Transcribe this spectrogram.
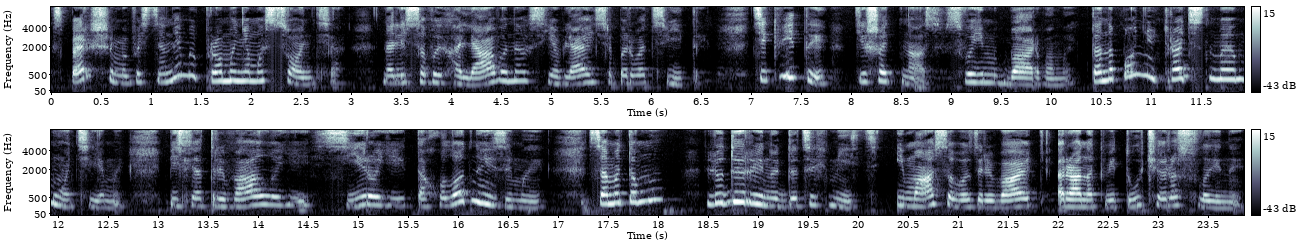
З першими весняними променями сонця на лісових галявинах з'являються первоцвіти. Ці квіти тішать нас своїми барвами та наповнюють радісними емоціями після тривалої, сірої та холодної зими. Саме тому люди ринуть до цих місць і масово зривають рано квітучі рослини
